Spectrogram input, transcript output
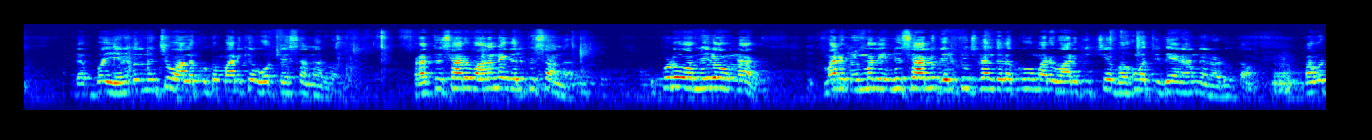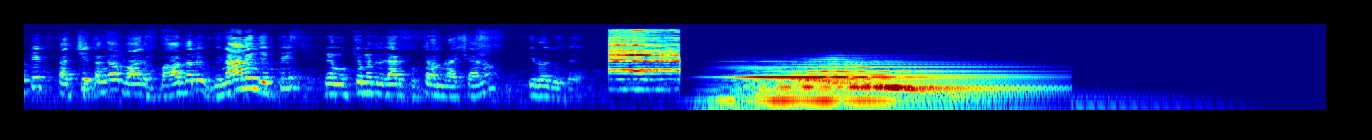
డెబ్బై ఎనిమిది నుంచి వాళ్ళ కుటుంబానికే ఓట్లు వేస్తున్నారు వాళ్ళు. ప్రతిసారి వాళ్ళనే గెలిపిస్తున్నారు. ఇప్పుడు మీరే ఉన్నారు. మరి మిమ్మల్ని ఇన్నిసార్లు గెలిపించినందులకు మరి వారికి ఇచ్చే బహుమతి ఇదేనని నేను అడుగుతాను కాబట్టి ఖచ్చితంగా వారి బాధలు వినాలని చెప్పి నేను ముఖ్యమంత్రి గారికి ఉత్తరం రాశాను. ఈరోజు ఉదయం.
